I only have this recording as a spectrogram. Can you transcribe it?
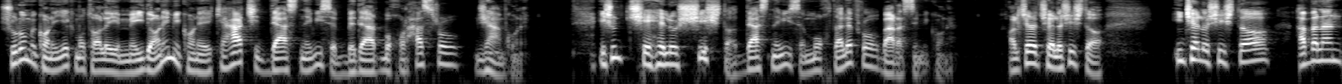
شروع می‌کنه یک مطالعه میدانی می‌کنه که هرچی دست نویس به درد بخور هست رو جمع کنه. ایشون 46 تا دست نویس مختلف رو بررسی می‌کنه. حالا چرا 46 تا؟ این 46 تا اولا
